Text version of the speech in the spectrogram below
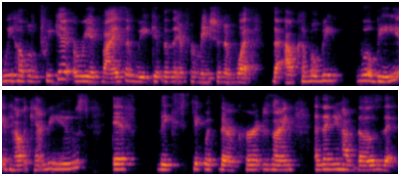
we help them tweak it or we advise them we give them the information of what the outcome will be will be and how it can be used if they stick with their current design. And then you have those that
